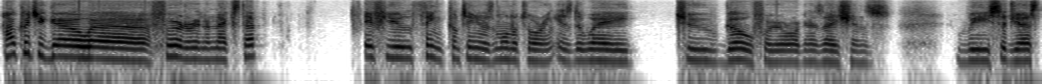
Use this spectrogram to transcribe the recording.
How could you go uh, further in the next step? If you think continuous monitoring is the way to go for your organizations, we suggest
